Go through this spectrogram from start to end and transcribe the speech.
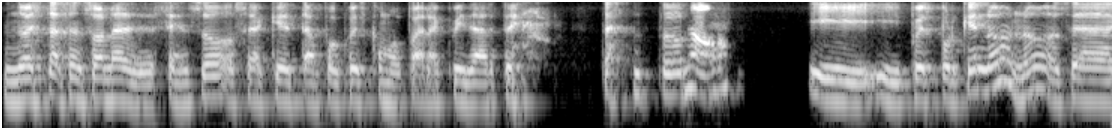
No estás en zona de descenso, o sea que tampoco es como para cuidarte tanto. No. Y, y, pues, ¿por qué no? no? O sea,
